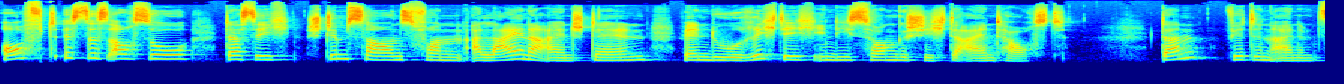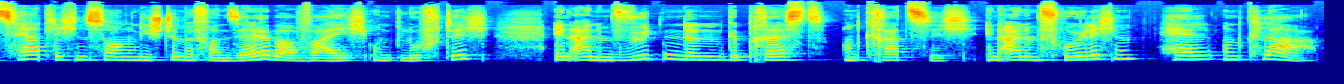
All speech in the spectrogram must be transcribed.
Oft ist es auch so, dass sich Stimmsounds von alleine einstellen, wenn du richtig in die Songgeschichte eintauchst. Dann wird in einem zärtlichen Song die Stimme von selber weich und luftig, in einem wütenden gepresst und kratzig, in einem fröhlichen hell und klar.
